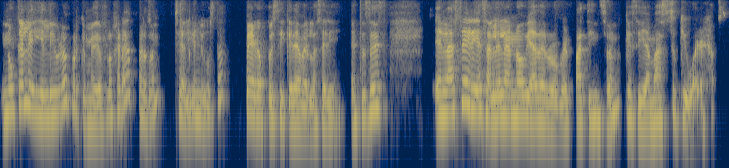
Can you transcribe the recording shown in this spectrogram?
nunca leí el libro porque me dio flojera, perdón, si a alguien le gusta, pero pues sí quería ver la serie. Entonces, en la serie sale la novia de Robert Pattinson que se llama Suki Waterhouse.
